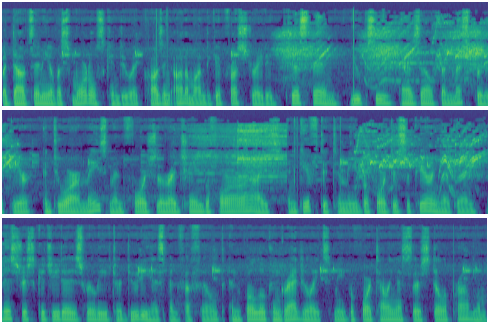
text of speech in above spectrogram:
but doubts any of us mortals can do it, causing Adaman to get frustrated. Just then, Uxie, Azelf, and Mesprit appear, and to our amazement, forge the red chain before our eyes, and gift it to me before disappearing again. Mistress Cogita is relieved her duty has been fulfilled, and Volo congratulates me before telling us there's still a problem.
